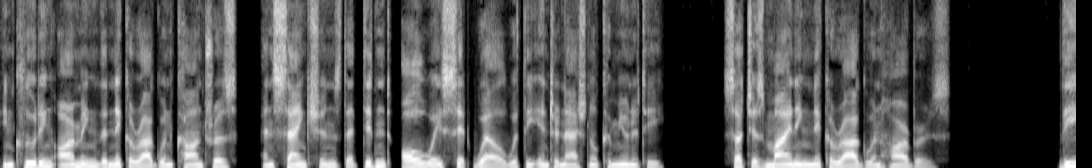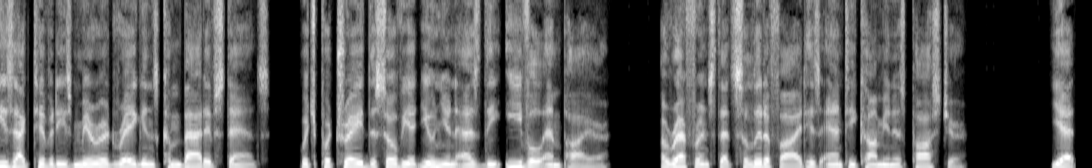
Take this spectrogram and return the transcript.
including arming the Nicaraguan Contras and sanctions that didn't always sit well with the international community, such as mining Nicaraguan harbors. These activities mirrored Reagan's combative stance, which portrayed the Soviet Union as the evil empire a reference that solidified his anti communist posture. Yet,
